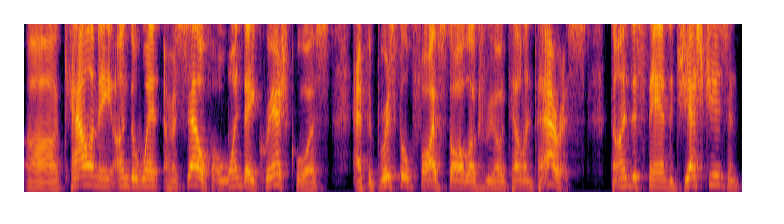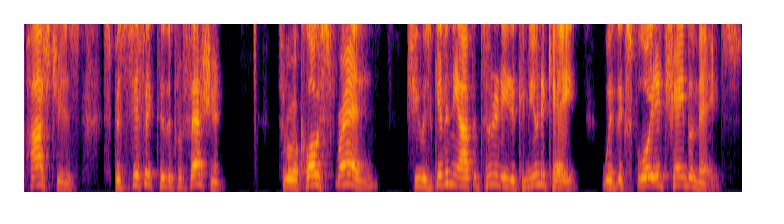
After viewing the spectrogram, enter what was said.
uh, Calamy underwent herself a one day crash course at the Bristol five star luxury hotel in Paris to understand the gestures and postures specific to the profession. Through a close friend, she was given the opportunity to communicate with exploited chambermaids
